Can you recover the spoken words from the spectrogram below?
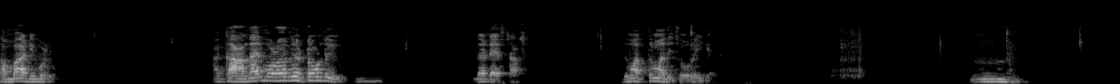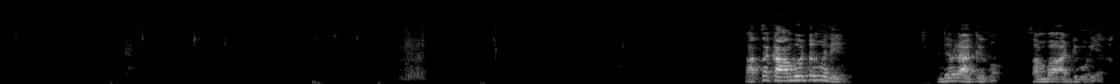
സംഭവം അടിപൊളി. ആ കാന്താരി മുളക് ഇട്ടോണ്ട് നല്ല ടേസ്റ്റാ ഇത് മാത്രം മതി ചോറ് കഴിക്കാൻ. മത്ത കാമ്പ് കിട്ടും മതി ഇതേപോലെ ആക്കിക്കോ സംഭവം അടിപൊളിയാണ്.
